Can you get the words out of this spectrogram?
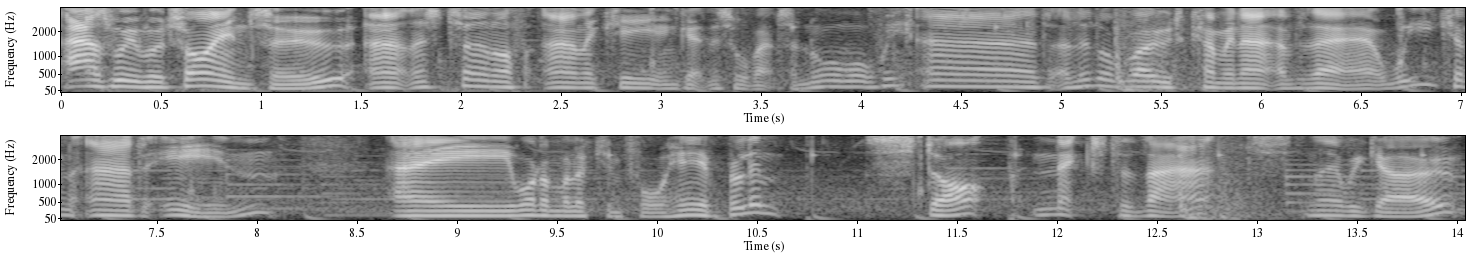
as we were trying to, uh, let's turn off anarchy and get this all back to normal. We add a little road coming out of there, we can add in a, what am I looking for here? Blimp stop next to that. There we go.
